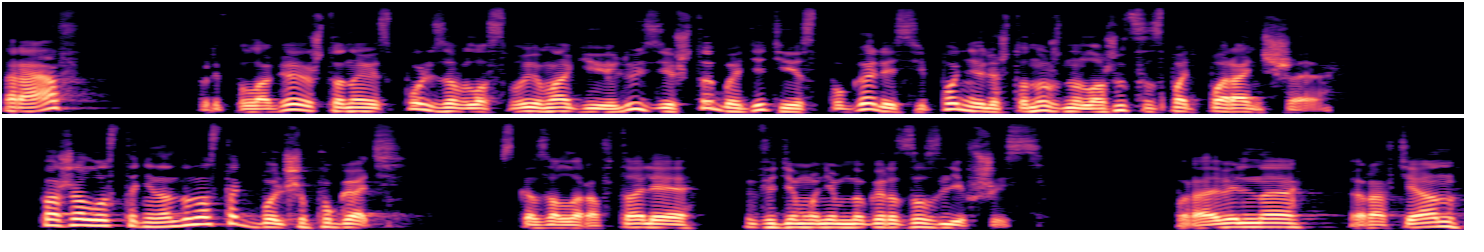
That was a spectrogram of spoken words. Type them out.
«Раф?» Предполагаю, что она использовала свою магию иллюзии, чтобы дети испугались и поняли, что нужно ложиться спать пораньше. «Пожалуйста, не надо нас так больше пугать», — сказала Рафталия, видимо, немного разозлившись. «Правильно, Рафтян,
